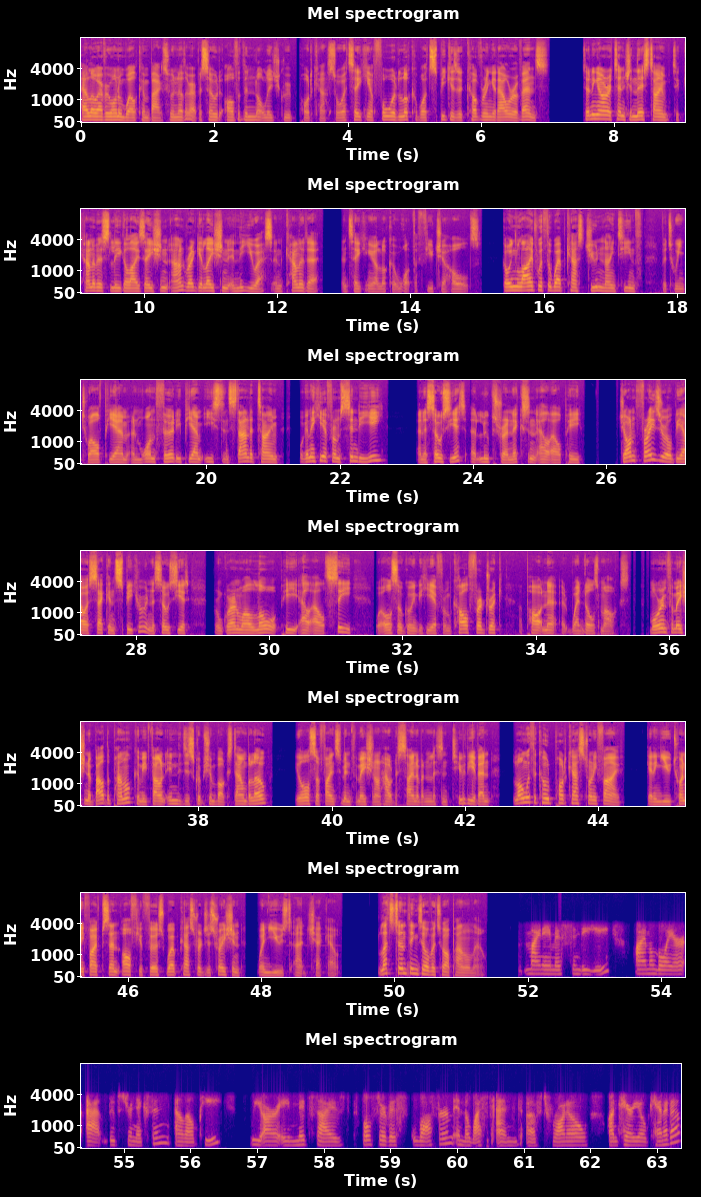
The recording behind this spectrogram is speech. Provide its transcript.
Hello, everyone, and welcome back to another episode of the Knowledge Group podcast, where we're taking a forward look at what speakers are covering at our events. Turning our attention this time to cannabis legalization and regulation in the US and Canada, and taking a look at what the future holds. Going live with the webcast June 19th between 12pm and 1.30pm Eastern Standard Time, we're going to hear from Cindy Yee, an associate at Loopstra Nixon LLP. John Fraser will be our second speaker, an associate from Grewal Law PLLC, we're also going to hear from Carl Frederick, a partner at Windels Marx. More information about the panel can be found in the description box down below. You'll also find some information on how to sign up and listen to the event, along with the code podcast25, getting you 25% off your first webcast registration when used at checkout. Let's turn things over to our panel now. My name is Cindy Yee. I'm a lawyer at Loopstra Nixon LLP. We are a mid sized full service law firm in the West End of Toronto, Ontario, Canada.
